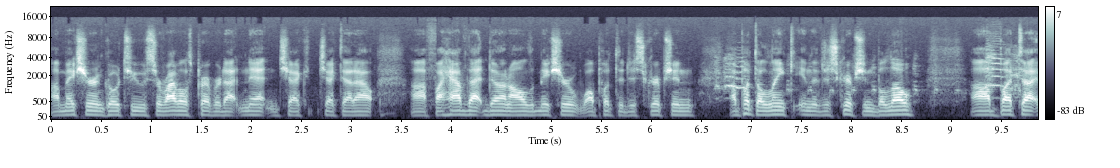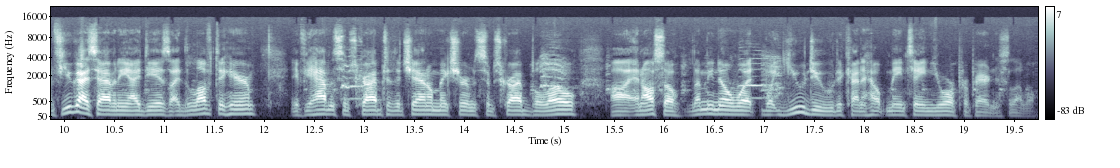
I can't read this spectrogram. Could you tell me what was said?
Uh, make sure and go to survivalistprepper.net and check check that out. Uh, if I have that done, I'll make sure I'll put the description. I'll put the link in the description below. Uh, but uh, if you guys have any ideas, I'd love to hear them. If you haven't subscribed to the channel, make sure and subscribe below. Uh, and also, let me know what, what you do to kind of help maintain your preparedness level.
